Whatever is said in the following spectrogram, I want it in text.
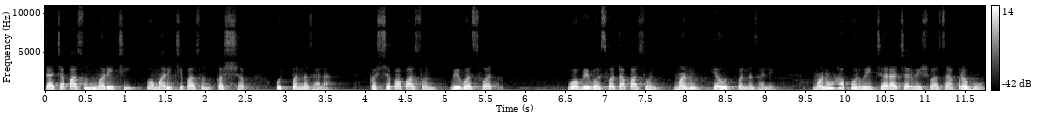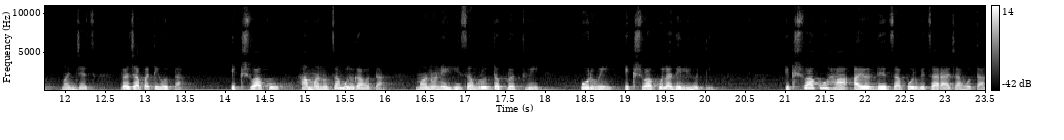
त्याच्यापासून मरीची व मरीचीपासून कश्यप उत्पन्न झाला. कश्यपापासून विवस्वत व विवस्वतापासून मनु हे उत्पन्न झाले. मनु हा पूर्वी चराचर विश्वाचा प्रभू म्हणजेच प्रजापती होता. इक्ष्वाकू हा मनूचा मुलगा होता. मनूने ही समृद्ध पृथ्वी पूर्वी इक्ष्वाकूला दिली होती. इक्ष्वाकू हा अयोध्येचा पूर्वीचा राजा होता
